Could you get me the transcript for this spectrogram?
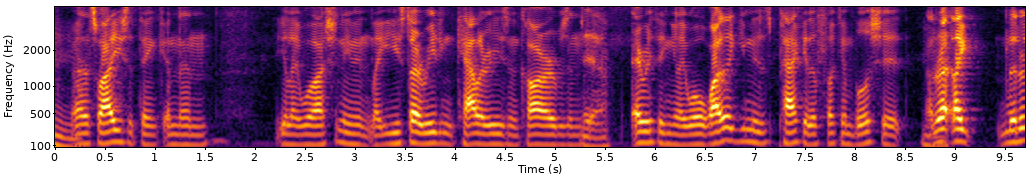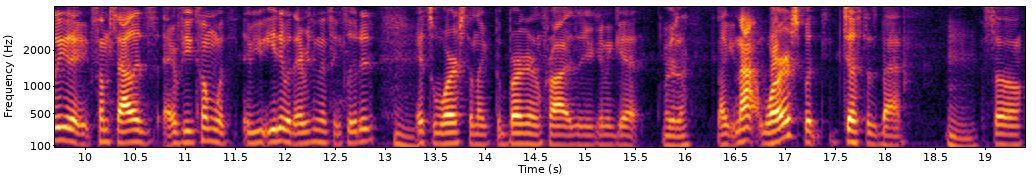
Mm. Uh, that's what I used to think, and then you're like, well, I shouldn't even like. You start reading calories and carbs and Yeah. everything. You're like, well, why do they give me this packet of fucking bullshit? Ra- like literally like, some salads. If you come with, if you eat it with everything that's included, Mm. it's worse than like the burger and fries that you're gonna get. really. Like not worse, but just as bad. Mm. So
